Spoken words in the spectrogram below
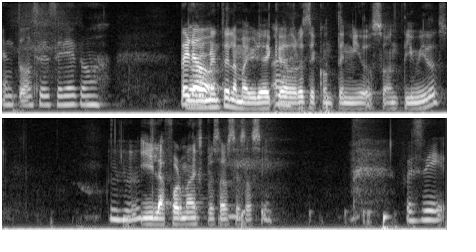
entonces sería como... Pero... Normalmente la mayoría de Ah. creadores de contenido son tímidos y la forma de expresarse es así. Pues sí,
